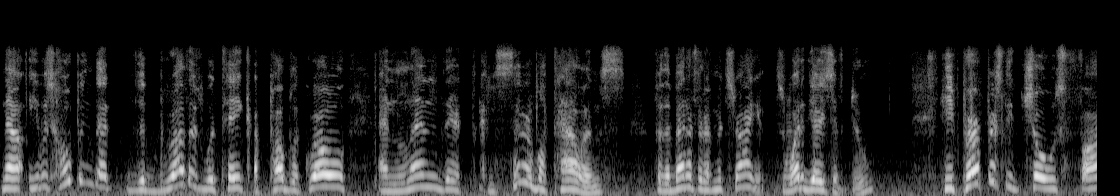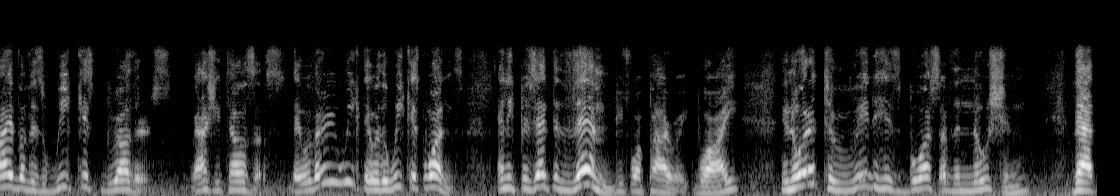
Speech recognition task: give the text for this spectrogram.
Now, he was hoping that the brothers would take a public role and lend their considerable talents for the benefit of Mitzrayim. So what did Yosef do? He purposely chose five of his weakest brothers. Rashi tells us they were very weak. They were the weakest ones, and he presented them before Paroi. Why? In order to rid his boss of the notion that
